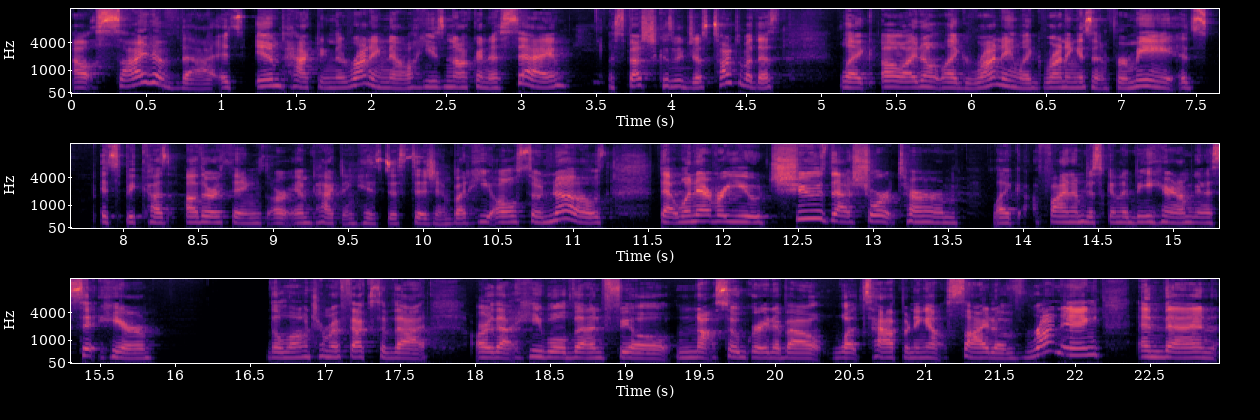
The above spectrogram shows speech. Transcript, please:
outside of that, it's impacting the running. Now, he's not going to say, especially because we just talked about this, like, "Oh, I don't like running, like running isn't for me." It's it's because other things are impacting his decision. But he also knows that whenever you choose that short term, like, fine, I'm just going to be here and I'm going to sit here, the long-term effects of that are that he will then feel not so great about what's happening outside of running. And then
